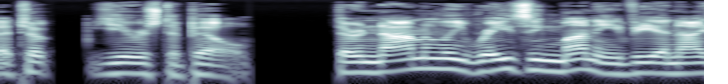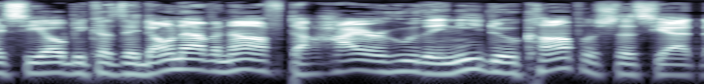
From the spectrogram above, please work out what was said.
that took years to build. They're nominally raising money via an ICO because they don't have enough to hire who they need to accomplish this yet.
